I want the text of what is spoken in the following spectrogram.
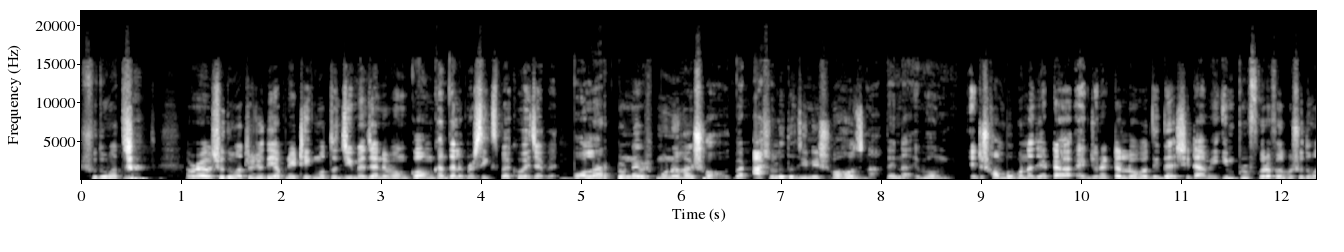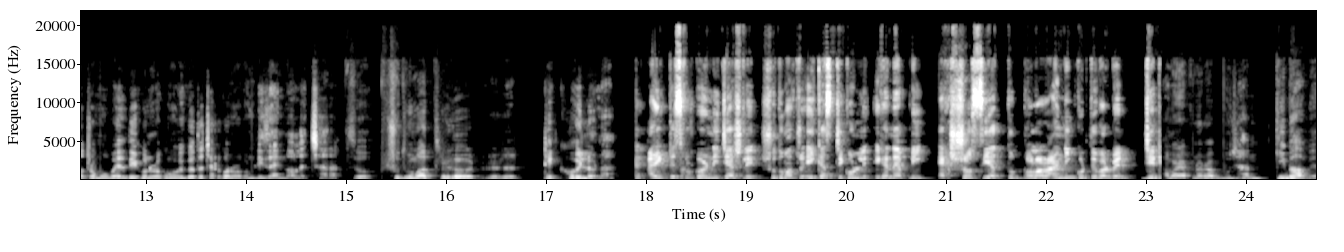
শুধুমাত্র শুধুমাত্র যদি আপনি ঠিকমতো জিমে যান এবং কম খান তাহলে আপনার সিক্স প্যাক হয়ে যাবে। বলার টোনে মনে হয় সহজ বাট আসলে তো জিনিস সহজ না তাই না? এবং এটা সম্ভব না যে একটা একজন একটা লোগো দিবে সেটা আমি ইম্প্রুভ করে ফেলব শুধুমাত্র মোবাইল দিয়ে কোনো রকম অভিজ্ঞতা ছাড়া কোনো রকম ডিজাইন নলেজ ছাড়া। তো শুধুমাত্র ঠিক হইল না। আরেকটা স্ক্রল করে নিচে আসলে শুধুমাত্র এই কাজটি করলে এখানে আপনি একশো ছিয়াত্তর ডলার আর্নিং করতে পারবেন যে আমার আপনারা বুঝান কীভাবে?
